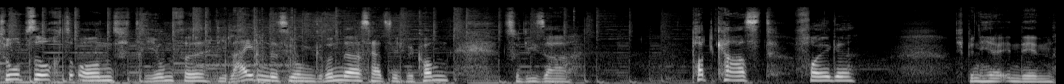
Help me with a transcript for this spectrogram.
Tobsucht und Triumphe, die Leiden des jungen Gründers. Herzlich willkommen zu dieser Podcast-Folge. Ich bin hier in den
